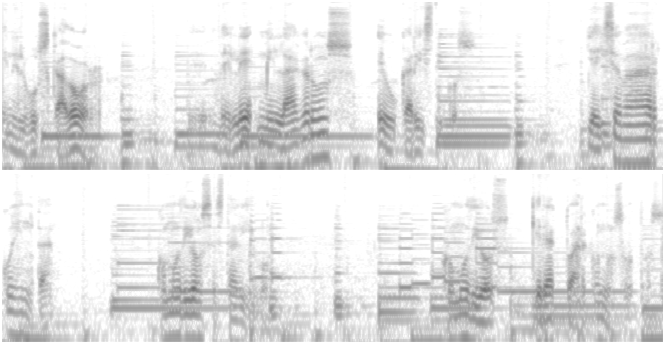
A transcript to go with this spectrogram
en el buscador. dele milagros eucarísticos. Y ahí se va a dar cuenta cómo Dios está vivo. cómo Dios quiere actuar con nosotros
